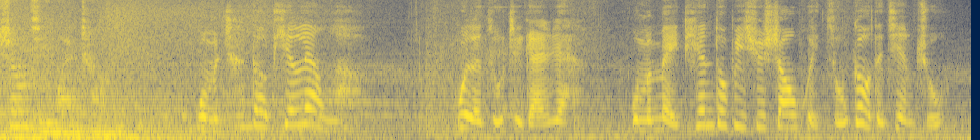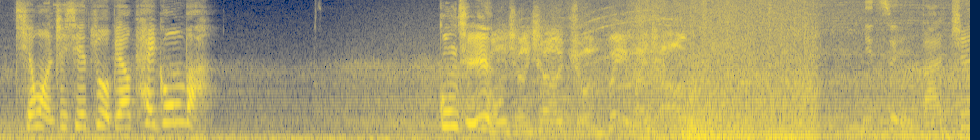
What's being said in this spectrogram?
升级完成。我们撑到天亮了。为了阻止感染。我们每天都必须烧毁足够的建筑，前往这些坐标开工吧。恭喜！工程车准备完成，你嘴巴真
